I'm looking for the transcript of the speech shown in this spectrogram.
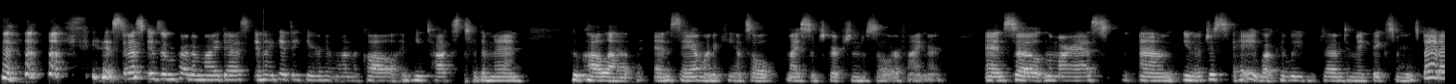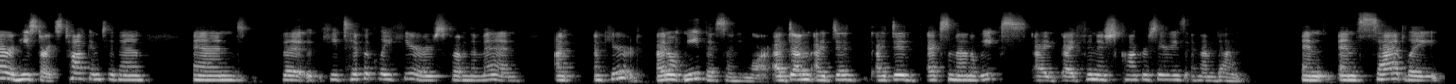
His desk is in front of my desk, and I get to hear him on the call, and he talks to the men who call up and say, "I want to cancel my subscription to Soul Refiner." And so Lamar asks, um, you know, just hey, what could we have done to make the experience better? And he starts talking to them, and the he typically hears from the men I'm I'm cured. I don't need this anymore. I've done I did I did X amount of weeks. I I finished Conquer series and I'm done. And and sadly,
